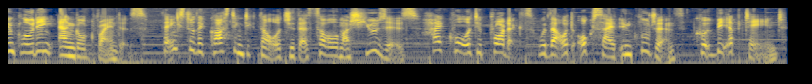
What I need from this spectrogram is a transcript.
including angle grinders. Thanks to the casting technology that Savalmash uses, high-quality products without oxide inclusions could be obtained.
